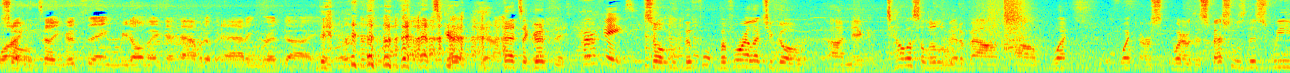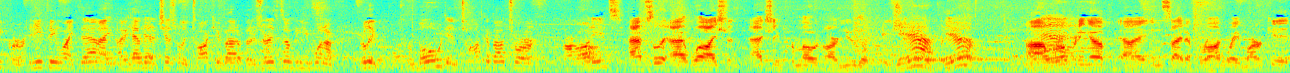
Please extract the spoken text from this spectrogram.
Well, so I can tell you a good thing. We don't make a habit of adding red dye. that's good. That's a good thing. Perfect. So before before I let you go, uh, Nick, tell us a little bit about uh, what what are what are the specials this week or anything like that. I, I haven't had a chance to really talk to you about it, but is there something you want to really promote and talk about to our, our audience? Absolutely. I, well, I should actually promote our new location. Yeah, yeah. up. Uh, we're opening up uh, inside of Broadway Market.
